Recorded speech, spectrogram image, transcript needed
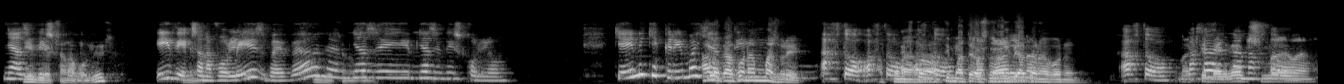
μοιάζει Ήδη δύσκολο. εξαναβολής. Ήδη Ναι. εξαναβολής, βέβαια. Ήδη ναι, εξαναβολής. μοιάζει, μοιάζει δύσκολο. Και είναι και κρίμα Άλλο γιατί... κακό να μην μας βρει. Αυτό, αυτό, Αυτό, αυτό. να, τη ματέωση των Μακάρι Ολυμπιακών να- Αγώνων. αυτό. να Μακάρι να είναι ξεμπερδέψουμε αυτό.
